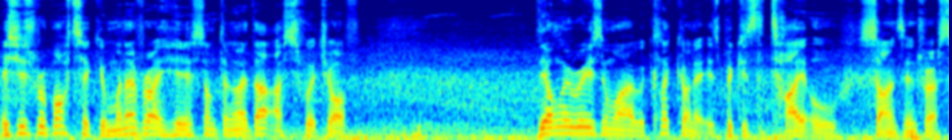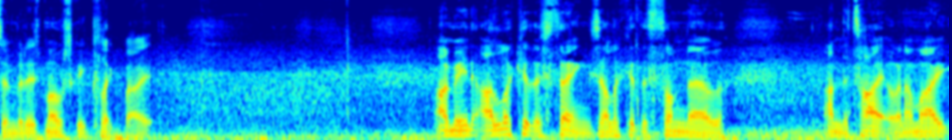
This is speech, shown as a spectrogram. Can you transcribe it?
It's just robotic and whenever I hear something like that I switch off. The only reason why I would click on it is because the title sounds interesting, but it's mostly clickbait. I mean, I look at the things, I look at the thumbnail and the title, and I'm like,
